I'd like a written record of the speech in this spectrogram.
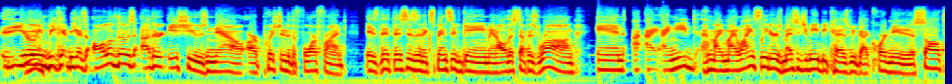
You know yeah. what I mean? Because, because all of those other issues now are pushed into the forefront. Is that this is an expensive game and all this stuff is wrong, and I, I, need my my alliance leaders messaging me because we've got coordinated assault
